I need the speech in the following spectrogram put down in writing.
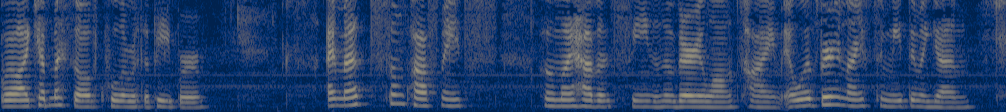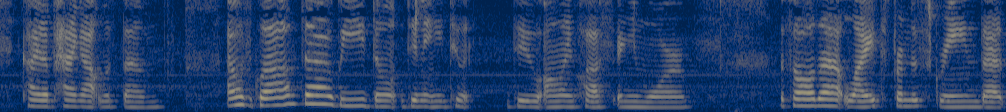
well, I kept myself cooler with a paper. I met some classmates whom I haven't seen in a very long time. It was very nice to meet them again, kind of hang out with them. I was glad that we don't didn't need to do online class anymore. With all that light from the screen that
